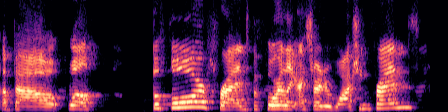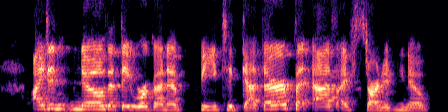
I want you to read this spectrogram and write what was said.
about well before Friends, before like I started watching Friends, I didn't know that they were gonna be together. But as I've started, you know,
